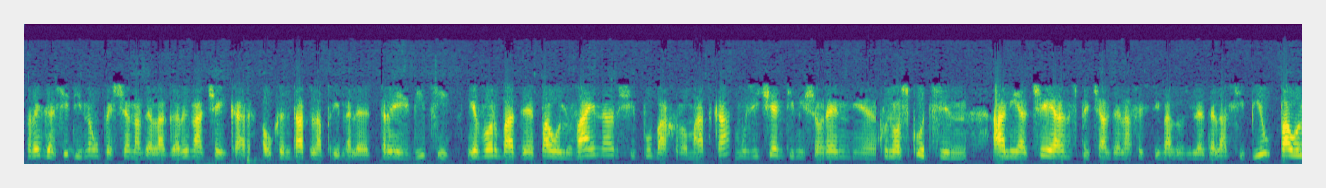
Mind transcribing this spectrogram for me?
regăsi din nou pe scena de la Gărâna cei care au cântat la primele trei ediții. E vorba de Paul Weiner și Puba Hromatca, muzicieni timișoreni uh, cunoscuți în anii aceia, în special de la festivalurile de la Sibiu. Paul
